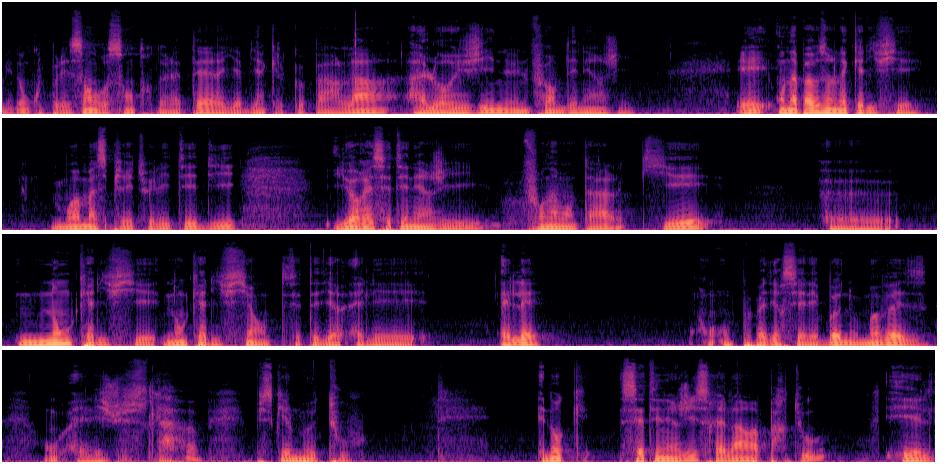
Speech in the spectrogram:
Mais donc, on peut descendre au centre de la Terre. Il y a bien quelque part là, à l'origine, une forme d'énergie. Et on n'a pas besoin de la qualifier. Moi, ma spiritualité dit il y aurait cette énergie fondamentale qui est euh, non qualifiée, non qualifiante. C'est-à-dire, elle est, elle est on ne peut pas dire si elle est bonne ou mauvaise. elle est juste là, puisqu'elle me tout. Et donc, cette énergie serait là partout et elle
